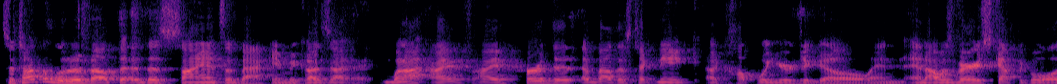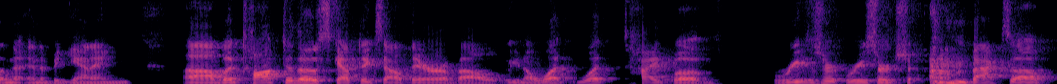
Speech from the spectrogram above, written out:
So talk a little bit about the, the science and backing because I, when I, I've I heard the, about this technique a couple years ago and and I was very skeptical in the, in the beginning, uh, but talk to those skeptics out there about you know what what type of research research backs up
